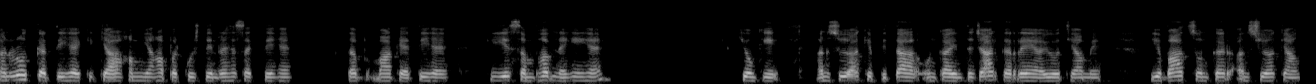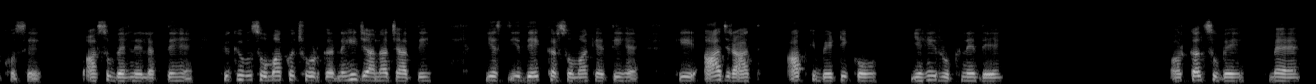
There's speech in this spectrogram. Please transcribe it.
अनुरोध करती है कि क्या हम यहाँ पर कुछ दिन रह सकते हैं? तब माँ कहती है कि ये संभव नहीं है, क्योंकि अनसुया के पिता उनका इंतज़ार कर रहे हैं अयोध्या में। ये बात सुनकर अनसुया की आँखों से आँसू बहने लगते हैं, क्योंकि वो सोमा को छोड़कर नहीं जाना चाहती। ये ये देखकर सोमा कहती है कि आज रात आपकी बेटी को यहीं रुकने दे और कल सुबह मैं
